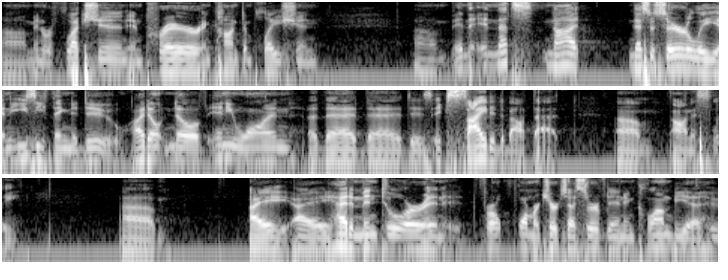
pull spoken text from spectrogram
um, in reflection and prayer and contemplation. Um, and, and that's not necessarily an easy thing to do. I don't know of anyone uh, that, that is excited about that, um, honestly. Um, I, I had a mentor in a former church I served in in Columbia who,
